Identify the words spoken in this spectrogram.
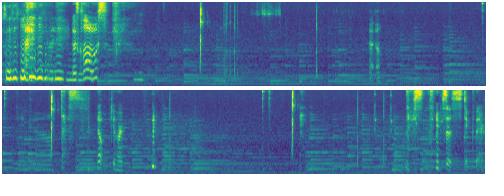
it was close. Uh Nope, too hard. there's, there's a stick there.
